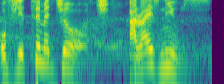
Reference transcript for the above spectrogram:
Ovieteme George, Arise News.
